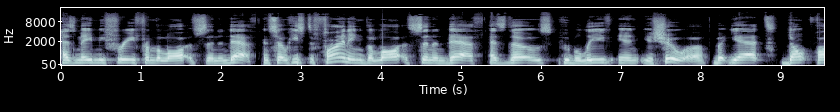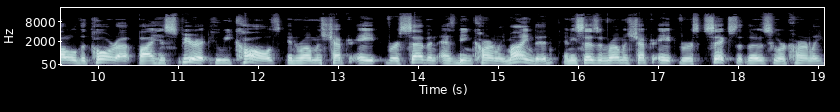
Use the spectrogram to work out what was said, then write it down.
has made me free from the law of sin and death. And so he's defining the law of sin and death as those who believe in Yeshua, but yet don't follow the Torah by his Spirit, who he calls in Romans chapter 8 verse 7 as being carnally minded. And he says in Romans chapter 8 verse 6 that those who are carnally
